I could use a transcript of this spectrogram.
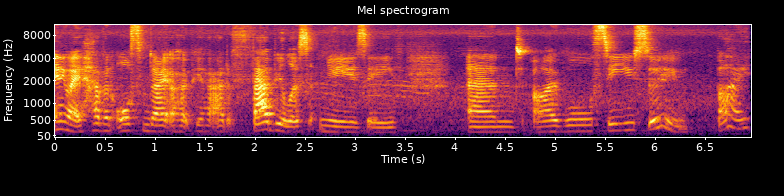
Anyway, have an awesome day. I hope you had a fabulous New Year's Eve and I will see you soon. Bye.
